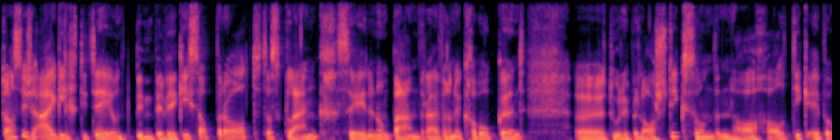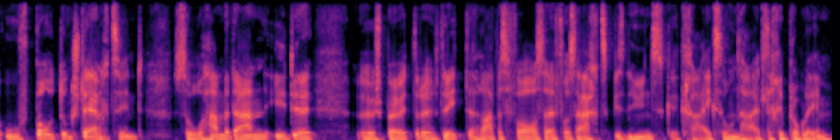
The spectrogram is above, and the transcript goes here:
Das ist eigentlich die Idee. Und beim Bewegungsapparat, das Gelenk, Sehnen und Bänder einfach nicht kaputt gehen äh, durch Überlastung, sondern nachhaltig eben aufgebaut und gestärkt sind. So haben wir dann in der äh, späteren dritten Lebensphase von 60 bis 90 keine gesundheitlichen Probleme.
